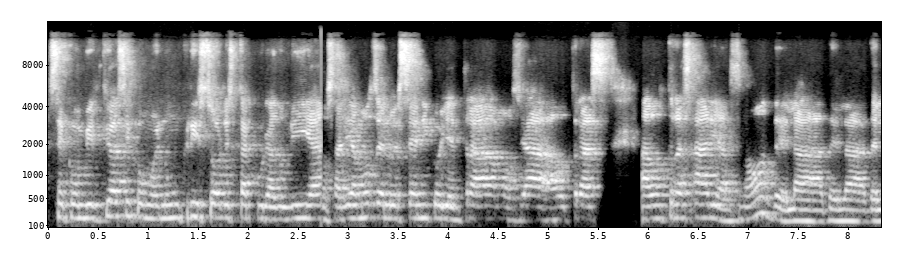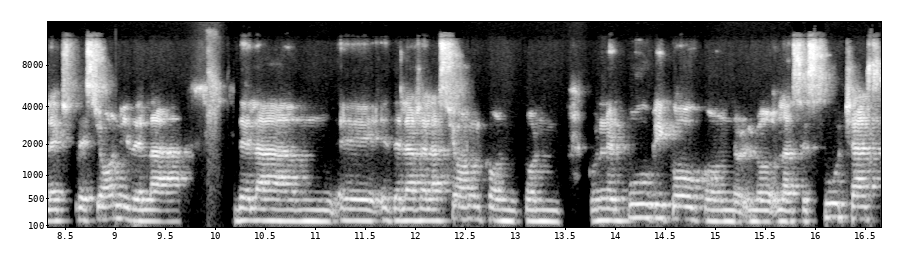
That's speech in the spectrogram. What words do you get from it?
se convirtió así como en un crisol esta curaduría, nos salíamos de lo escénico y entrábamos ya a otras, a otras áreas, ¿no? De la, de la, de la expresión y de la, de la, mm, eh, de la relación con, con, con, el público, con las escuchas.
